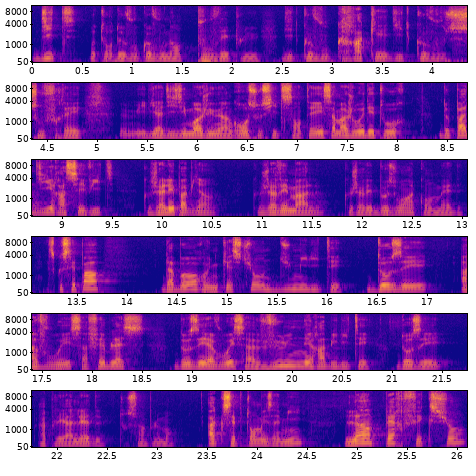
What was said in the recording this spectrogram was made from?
Dites autour de vous que vous n'en pouvez plus, dites que vous craquez, dites que vous souffrez. Il y a dix mois, j'ai eu un gros souci de santé et ça m'a joué des tours de pas dire assez vite que j'allais pas bien, que j'avais mal, que j'avais besoin qu'on m'aide. Est-ce que c'est pas d'abord une question d'humilité, d'oser avouer sa faiblesse, d'oser avouer sa vulnérabilité, d'oser appeler à l'aide tout simplement acceptons, mes amis, l'imperfection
